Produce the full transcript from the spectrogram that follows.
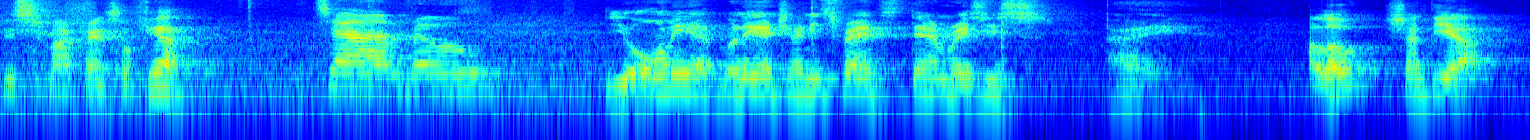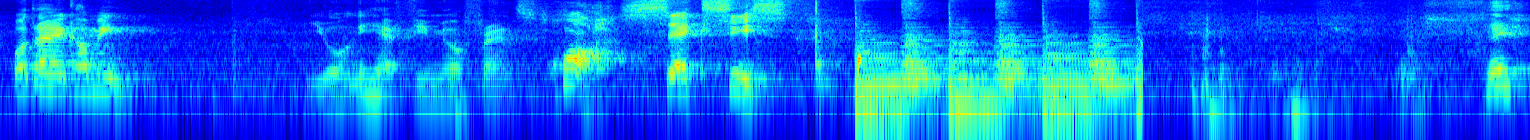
This is my friend Sophia. Jam, bro. You only have Malay and Chinese friends, damn racist. Hey, Hello, Shantia. What time are you coming? You only have female friends. Wah, sexist. Hey,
